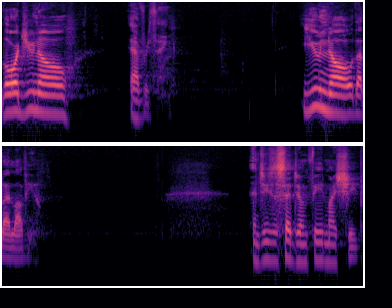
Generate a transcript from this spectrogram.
Lord, you know everything. You know that I love you. And Jesus said to him, Feed my sheep.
